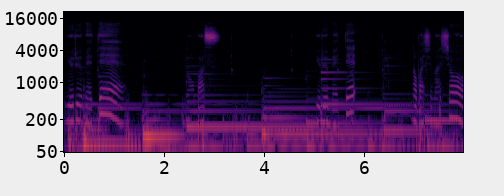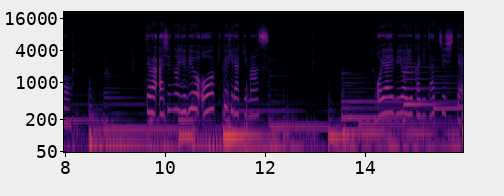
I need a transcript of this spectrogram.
緩めて伸ばす。緩めて伸ばしましょう。では足の指を大きく開きます。親指を床にタッチして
